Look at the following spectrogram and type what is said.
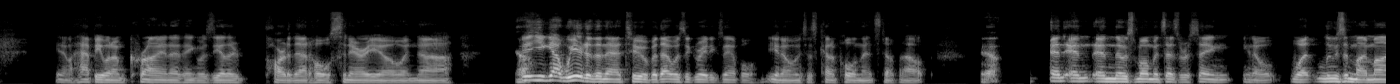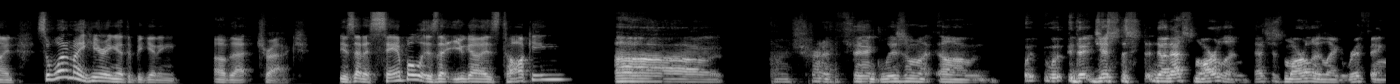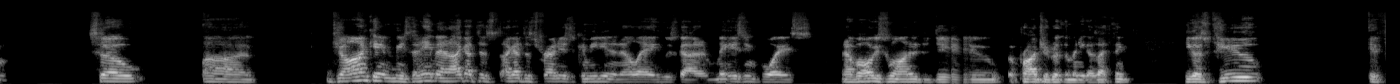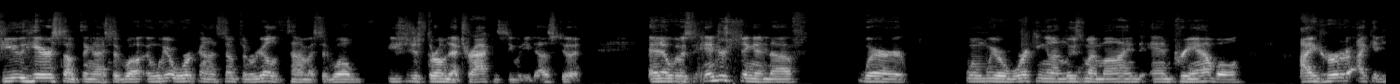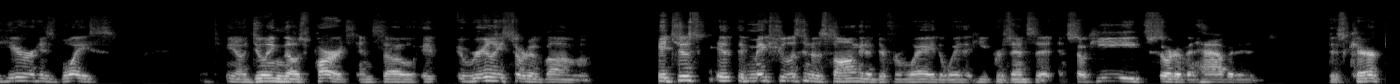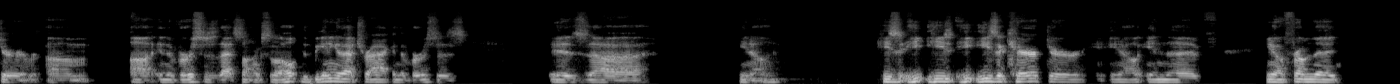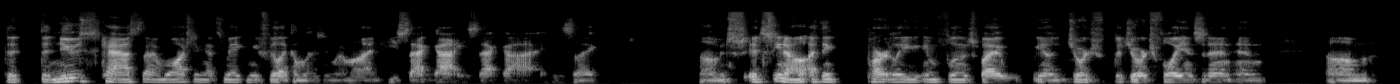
you know, happy when I'm crying, I think was the other part of that whole scenario. And uh yeah. you got weirder than that too, but that was a great example, you know, just kind of pulling that stuff out. Yeah. And and and those moments as we're saying, you know, what losing my mind. So what am I hearing at the beginning of that track? Is that a sample? Is that you guys talking? Uh I'm trying to think. Losing my um just the no, that's Marlon. That's just Marlon like riffing. So uh John came to me and said, "Hey man, I got this. I got this friend. He's a comedian in LA who's got an amazing voice, and I've always wanted to do a project with him." And he goes, "I think," he goes, "If you if you hear something," I said, "Well," and we were working on something real at the time. I said, "Well, you should just throw him that track and see what he does to it." And it was interesting enough where when we were working on "Lose My Mind" and "Preamble," I heard I could hear his voice you know doing those parts and so it, it really sort of um it just it, it makes you listen to the song in a different way the way that he presents it and so he sort of inhabited this character um uh in the verses of that song so the, whole, the beginning of that track and the verses is uh you know he's he, he's he, he's a character you know in the you know from the the the newscast that I'm watching that's making me feel like I'm losing my mind. He's that guy. He's that guy. He's like, um, it's it's you know I think partly influenced by you know George the George Floyd incident and um,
